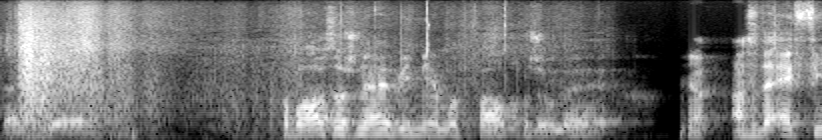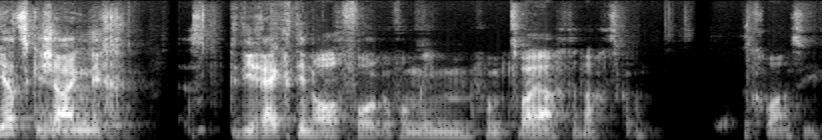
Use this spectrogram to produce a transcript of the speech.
Das ist äh, Aber auch so schnell wie niemand fährt. äh, Ja, also der F40 ist eigentlich der direkte Nachfolger von meinem, vom 288er. Quasi.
